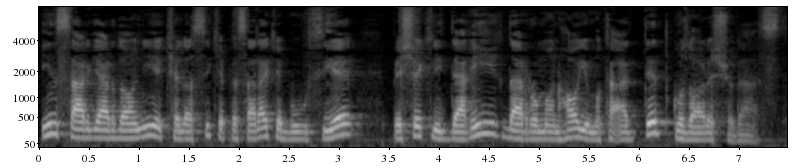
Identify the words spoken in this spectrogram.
این سرگردانی کلاسیک پسرک بورسیه به شکلی دقیق در رمان‌های متعدد گزارش شده است.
